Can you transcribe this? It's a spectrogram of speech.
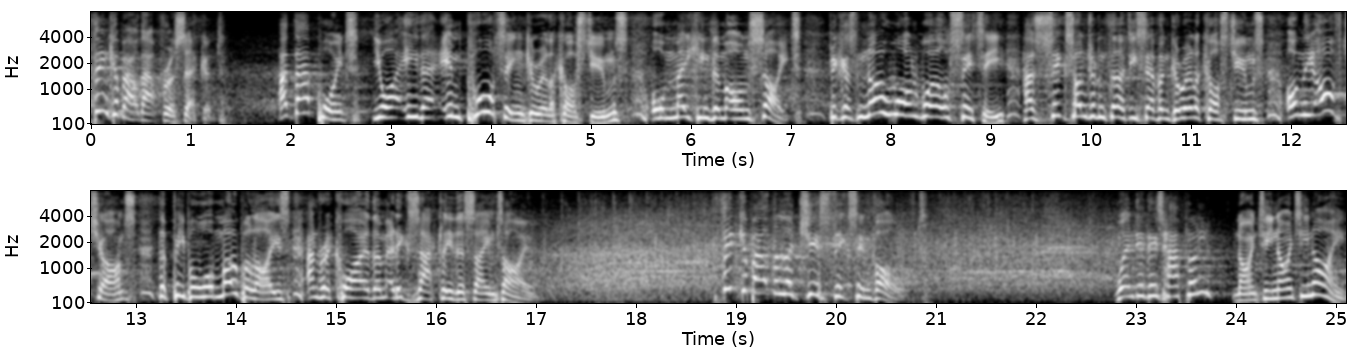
Think about that for a second. At that point, you are either importing gorilla costumes or making them on site, because no one world city has 637 gorilla costumes on the off chance that people will mobilize and require them at exactly the same time. Think about the logistics involved. When did this happen? 1999.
